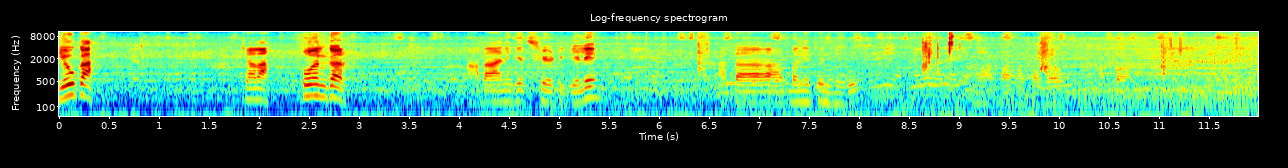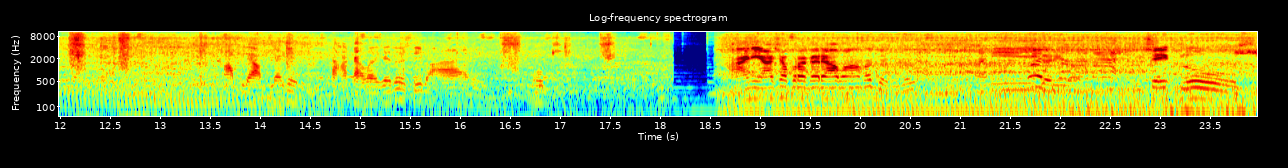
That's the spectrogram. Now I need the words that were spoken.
येऊ का? चला फोन कर. आता अनिकेत शेट गेले. आता आपण इथून निघू. आणि आपण आता जाऊ. आपण आपल्या आपल्या घरी. काका वगैरे होते बाय. ओके. आणि अशा प्रकारे आपण आता घरी आणि घरी जाऊ विषय क्लोज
